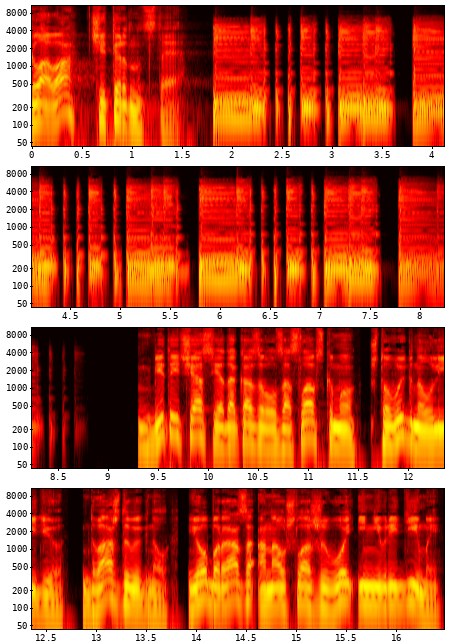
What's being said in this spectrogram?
Глава 14 Битый час я доказывал Заславскому, что выгнал Лидию, дважды выгнал, и оба раза она ушла живой и невредимой.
